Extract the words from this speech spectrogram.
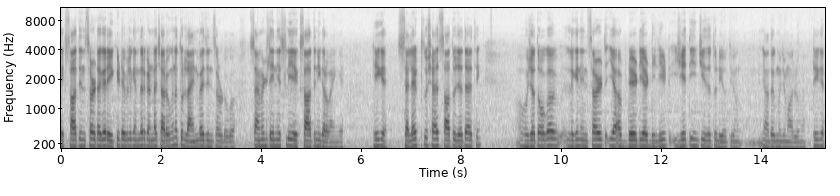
एक साथ इंसर्ट अगर एक ही टेबल के अंदर करना चाह रहे होंगे ना तो लाइन वाइज इंसर्ट होगा। साइमल्टेनियसली एक साथ नहीं करवाएँगे। ठीक है सेलेक्ट तो शायद सात हो जाता है आई थिंक हो जाता होगा, लेकिन इंसर्ट या अपडेट या डिलीट ये तीन चीज़ें तो नहीं होती हूँ जहाँ तक मुझे मालूम है, ठीक है।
